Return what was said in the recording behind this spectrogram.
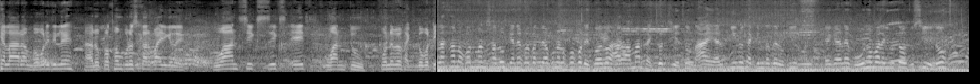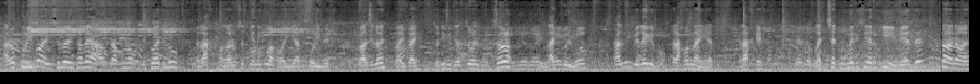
খেলা আৰম্ভ কৰি দিলে আৰু প্ৰথম পুৰস্কাৰ পাই গ'লে one six six eight one two পোনেবে ভাগ্যৱতী। খেলাখন অকণমান চালোঁ কেনেকৈ পাতে আপোনালোককো দেখুৱালোঁ আৰু আমাৰ ভাগ্যত যিহেতু নাই আৰু কিনো থাকিম তাতে ৰখি সেইকাৰণে বহুত সময় লাগিবতো গুচি আহিলোঁ। আৰু ফুৰিব আহিছিলোঁ এইফালে আহোঁতে আপোনালোকক দেখুৱাই দিলোঁ। ৰাস ভঙাৰ পিছত কেনেকুৱা হয় ইয়াত পৰিৱেশ। তো আজিলৈ। বাই বাই। যদি ভিডিঅ'টো লাইক কৰিব। কালি বেলেগ আহিব ৰাসত নাই ইয়াত। শেষ লাইট চাইট নুমাই দিছে আৰু কি মেয়াতে নহয় নহয়।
